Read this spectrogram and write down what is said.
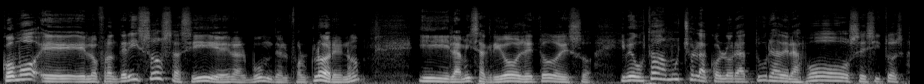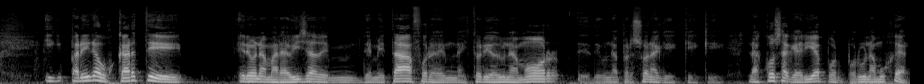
como eh, los fronterizos, así era el boom del folclore, ¿no? Y la misa criolla y todo eso. Y me gustaba mucho la coloratura de las voces y todo eso. Y para ir a buscarte era una maravilla de, de metáfora, de una historia de un amor, de, una persona que, que, las cosas que haría por, por una mujer.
